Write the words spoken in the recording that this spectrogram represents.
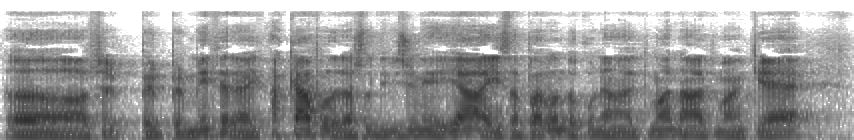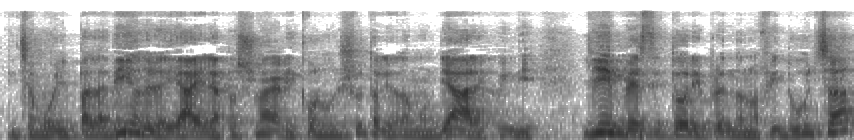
uh, cioè per, per mettere a, capo della sua divisione AI, sta parlando con Altman, Altman che è diciamo, il paladino dell'AI, la persona riconosciuta a livello mondiale, quindi gli investitori prendono fiducia,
